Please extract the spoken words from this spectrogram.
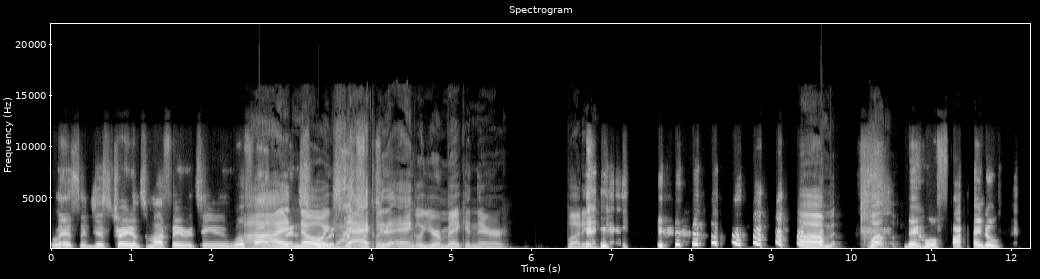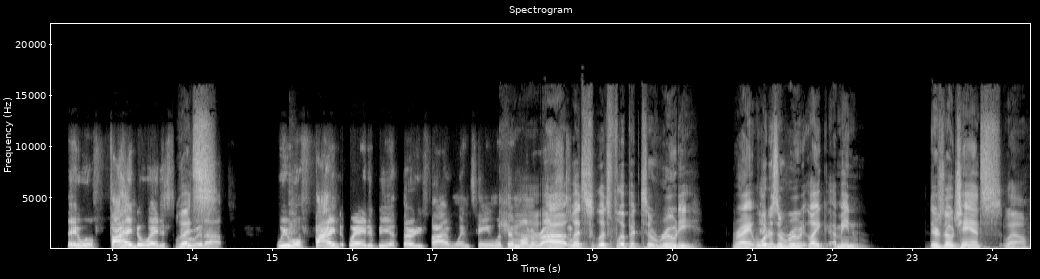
listen. Just trade him to my favorite team. We'll find. a I know exactly the angle you're making there, buddy. um, well, They will find a. They will find a way to screw it up. We will find a way to be a 35 win team with them on the God. roster. Uh, let's let's flip it to Rudy, right? What is a Rudy like? I mean, there's no chance. Well,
